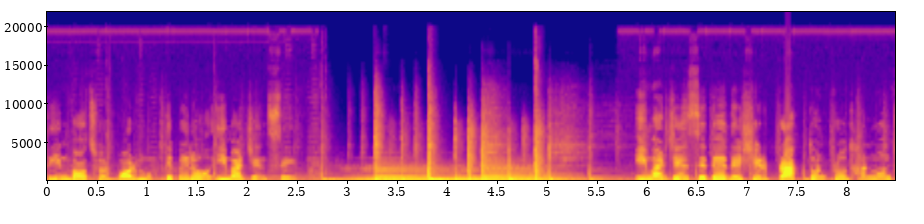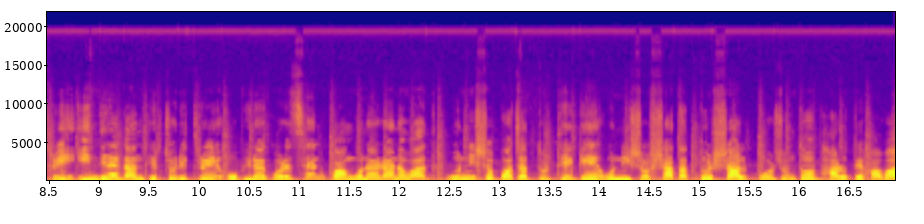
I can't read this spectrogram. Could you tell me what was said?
তিন বছর পর মুক্তি পেল ইমার্জেন্সি। ইমার্জেন্সিতে দেশের প্রাক্তন প্রধানমন্ত্রী ইন্দিরা গান্ধীর চরিত্রে অভিনয় করেছেন কঙ্গনা রানাওয়াত। উনিশশো পঁচাত্তর থেকে উনিশশো সাতাত্তর সাল পর্যন্ত ভারতে হওয়া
